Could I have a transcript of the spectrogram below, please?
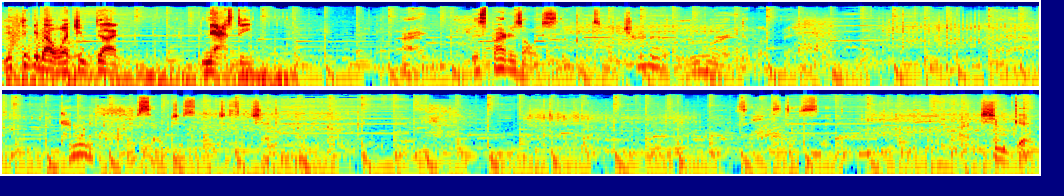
You think about what you've done. Nasty. Alright. This spider's always sleeping, so I'm trying to lure it a little bit. But uh I kinda wanna get a close up just just to check it out. See it's still. Alright, should be good.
